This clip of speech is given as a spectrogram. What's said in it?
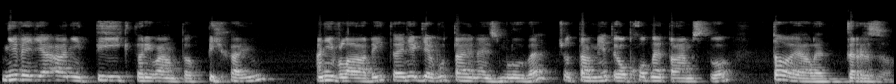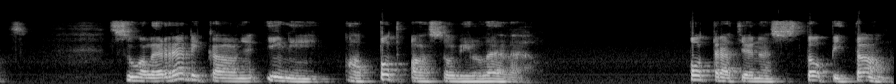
nevedia ani tí, ktorí vám to pichajú, ani vlády, to je niekde v utajenej zmluve, čo tam je, to je obchodné tajomstvo, to je ale drzosť. Sú ale radikálne iný a podpásový level. Potratené stopy tam,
